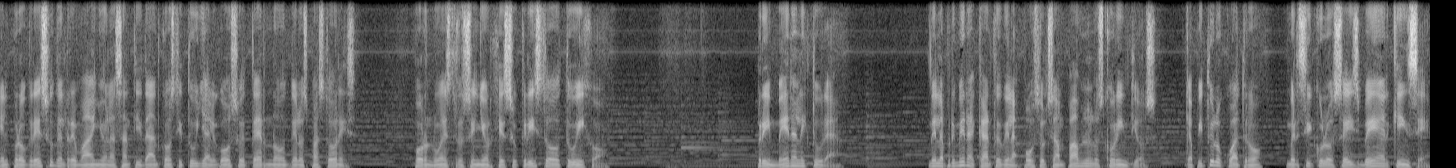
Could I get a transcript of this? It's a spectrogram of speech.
el progreso del rebaño en la santidad constituye el gozo eterno de los pastores. Por nuestro Señor Jesucristo, tu Hijo. Primera lectura. De la primera carta del apóstol San Pablo a los Corintios, capítulo 4, versículos 6b al 15.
